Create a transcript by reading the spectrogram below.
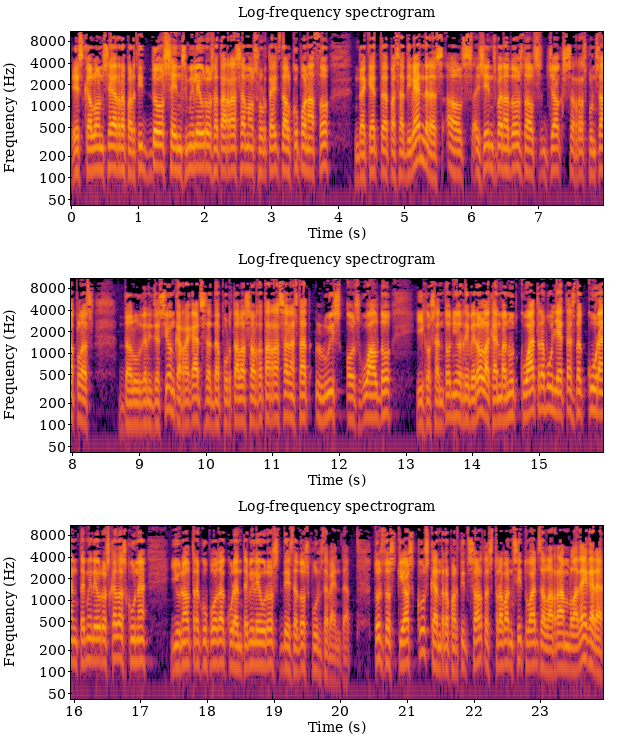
és que l'ONCE ha repartit 200.000 euros a Terrassa amb el sorteig del cuponazo d'aquest passat divendres. Els agents venedors dels jocs responsables de l'organització encarregats de portar la sort a Terrassa han estat Luis Oswaldo i José Antonio Riverola, que han venut quatre butlletes de 40.000 euros cadascuna i un altre cupó de 40.000 euros des de dos punts de venda. Tots dos quioscos que han repartit sort es troben situats a la Rambla d'Ègara.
